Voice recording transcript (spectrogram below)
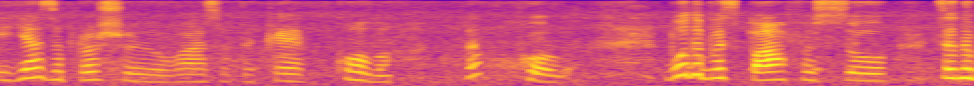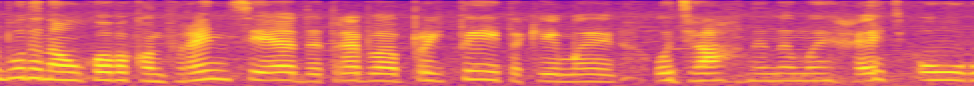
І я запрошую вас у таке коло. Так? Коло. Буде без пафосу, це не буде наукова конференція, де треба прийти такими одягненими геть у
